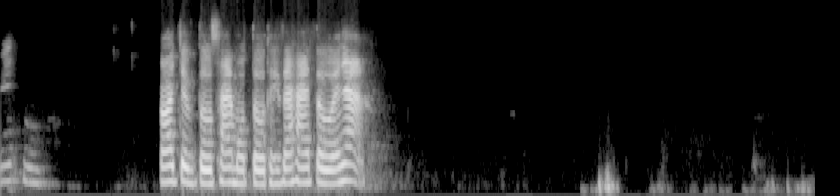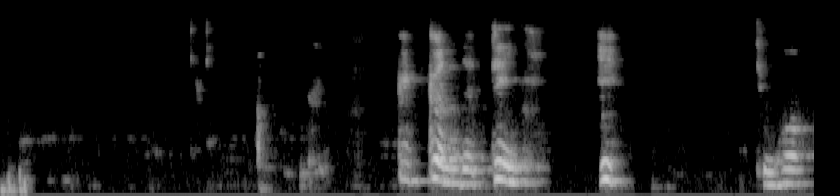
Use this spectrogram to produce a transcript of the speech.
viết coi chừng từ sai một từ thành ra hai từ ấy nha. Cái cần để tin chủ hơn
